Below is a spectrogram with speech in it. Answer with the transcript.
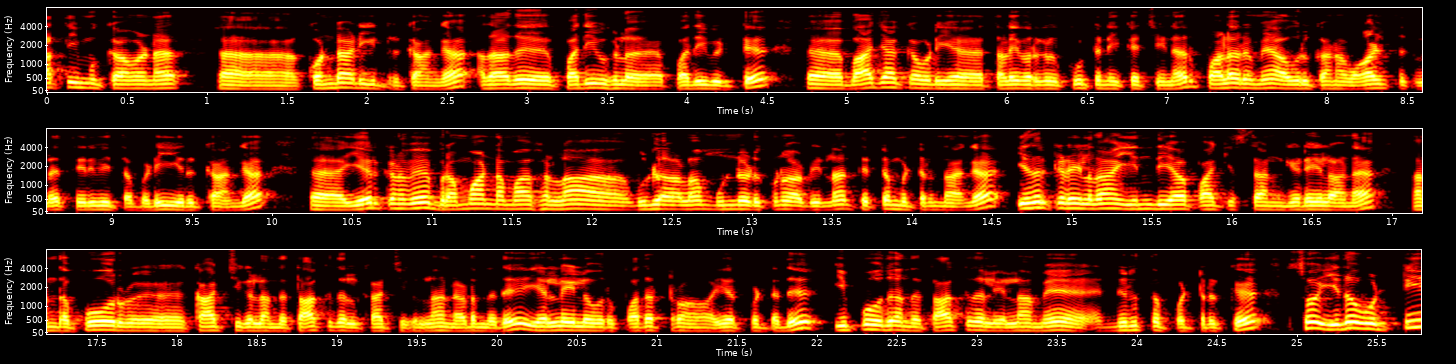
அதிமுகவினர் கொண்டாடிக்கிட்டு இருக்காங்க அதாவது பதிவுகளை பதிவிட்டு பாஜகவுடைய தலைவர்கள் கூட்டணி கட்சியினர் பலருமே அவருக்கான வாழ்த்துக்களை தெரிவித்தபடி இருக்காங்க. ஏற்கனவே பிரம்மாண்டமாகலாம் விழாலாம் முன்னெடுக்கணும் அப்படின்லாம் திட்டமிட்டிருந்தாங்க. இதற்கிடையில் தான் இந்தியா பாகிஸ்தானுக்கு இடையிலான அந்த போர் காட்சிகள் அந்த தாக்குதல் காட்சிகள்லாம் நடந்தது. எல்லையில் ஒரு பதற்றம் ஏற்பட்டது. இப்போது அந்த தாக்குதல் எல்லாமே நிறுத்தப்பட்டிருக்கு. ஸோ இதை ஒட்டி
